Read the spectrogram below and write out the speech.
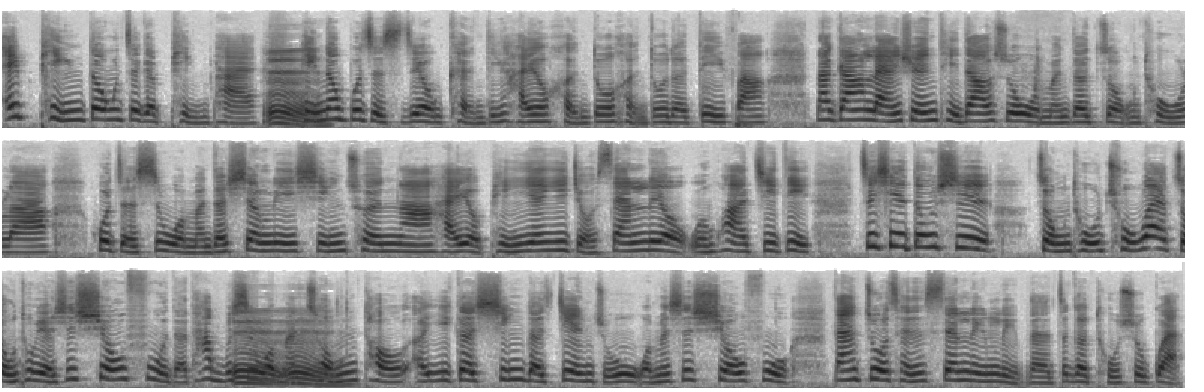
哎，屏东这个品牌，嗯，屏东不只是只有垦丁，还有很多很多的地方。那刚刚蓝轩提到说，我们的总图啦，或者是我们的胜利新村呐，还有平烟一九三六文化基地，这些都是。是总图除外，总图也是修复的，它不是我们从头呃一个新的建筑物，我们是修复，但做成森林里的这个图书馆。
